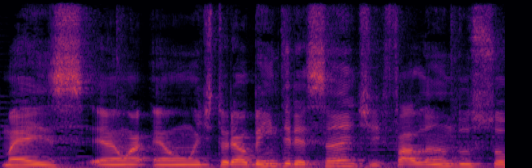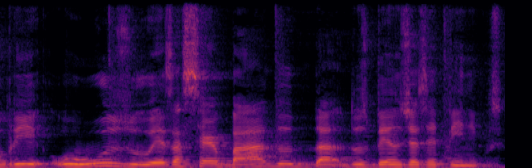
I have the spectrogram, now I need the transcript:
mas é um, é um editorial bem interessante falando sobre o uso exacerbado da, dos benzodiazepínicos.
